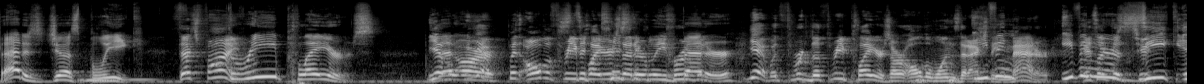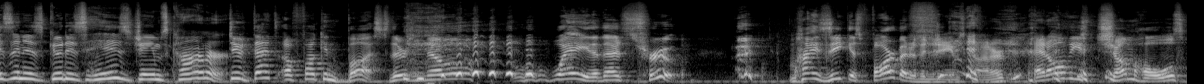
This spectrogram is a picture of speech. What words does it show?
That is just bleak. That's fine. Three players yeah, that but, are yeah, but all the three players that are proven, better. Yeah, but th- the three players are all the ones that actually even matter. Even it's your the two- Zeke isn't as good as his James Conner. Dude, that's a fucking bust. There's no way that that's true. My Zeke is far better than James Conner, and all these chum holes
